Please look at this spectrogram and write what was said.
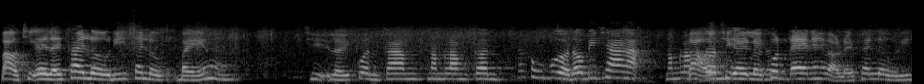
Bảo chị ấy lấy size L đi, size L cũng bé mà. Chị lấy quần cam 55 cân. Chắc không vừa đâu Bi Trang ạ 55 Bảo cân chị ấy lấy quần đen hay bảo lấy size L đi.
